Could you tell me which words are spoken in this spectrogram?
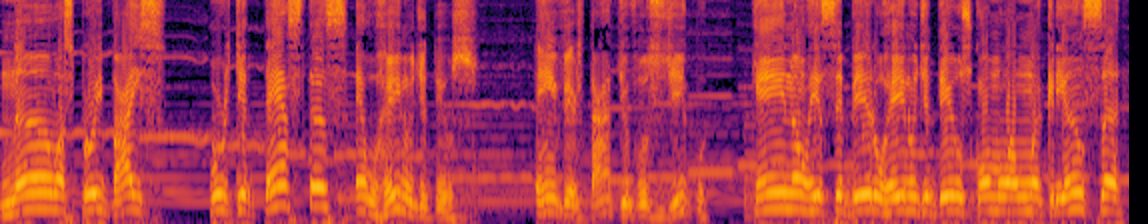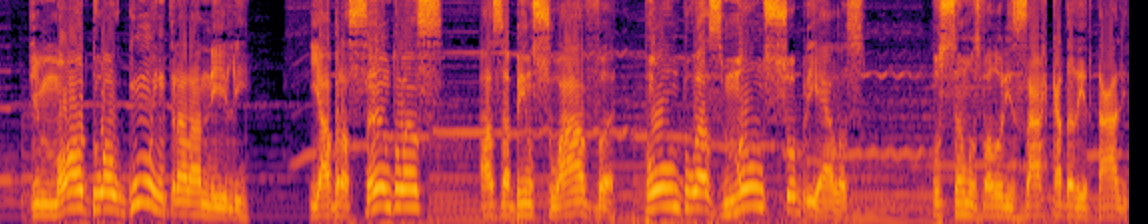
não as proibais, porque destas é o reino de Deus. Em verdade vos digo: quem não receber o reino de Deus como a uma criança, de modo algum entrará nele. E abraçando-as, as abençoava, pondo as mãos sobre elas. Possamos valorizar cada detalhe,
